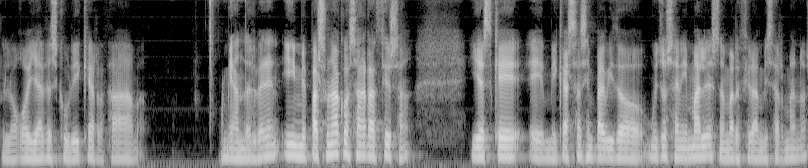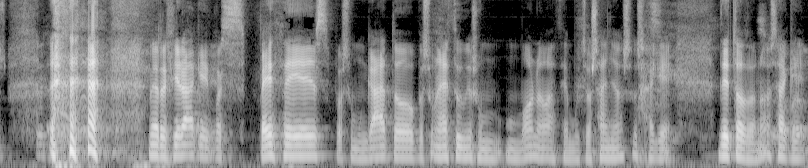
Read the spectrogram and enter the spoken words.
Luego ya descubrí que rezaba mirando el Belén. Y me pasó una cosa graciosa, y es que en mi casa siempre ha habido muchos animales, no me refiero a mis hermanos, me refiero a que pues peces, pues un gato, pues una vez tuvimos un, un mono hace muchos años, o sea que de todo, ¿no? O sea que...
